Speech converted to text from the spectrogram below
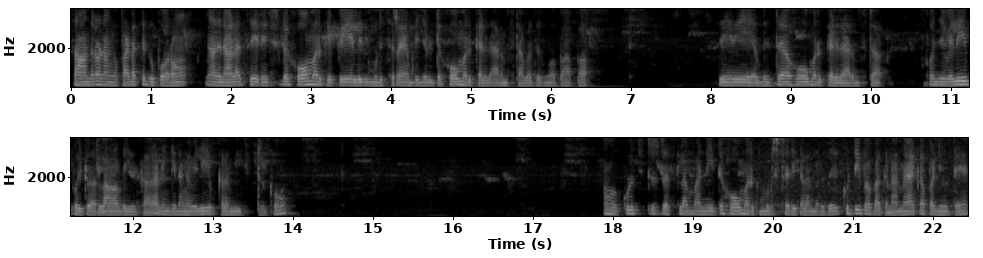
சாயந்தரம் நாங்கள் படத்துக்கு போகிறோம் அதனால் சரி சொல்லிட்டு ஹோம்ஒர்க் இப்போயே எழுதி முடிச்சிடறேன் அப்படின்னு சொல்லிட்டு ஹோம்ஒர்க் எழுத ஆரம்பிச்சிட்டா பார்த்துக்கோங்க பாப்பா. சரி அப்படின்ட்டு ஹோம்ஒர்க் எழுத ஆரம்பிச்சிட்டா. கொஞ்சம் வெளியே போயிட்டு வரலாம் அப்படிங்கிறதுக்காக நீங்கள் நாங்கள் வெளியே கிளம்பிக்கிட்டு இருக்கோம். அவங்க குளிச்சுட்டு ட்ரெஸ்லாம் பண்ணிவிட்டு ஹோம் ஒர்க் முடிச்சுட்டு அடி கிளம்புறது. குட்டி பாப்பாவுக்கு நான் மேக்கப் பண்ணி விட்டேன்.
